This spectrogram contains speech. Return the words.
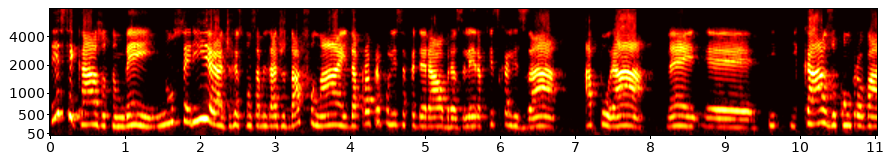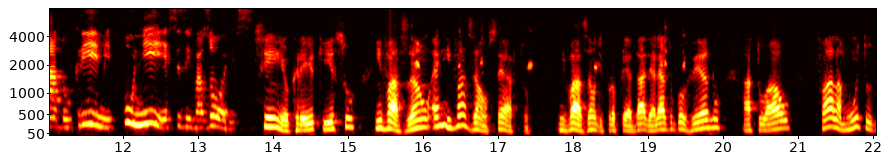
Nesse caso também, não seria de responsabilidade da FUNAI, da própria Polícia Federal brasileira fiscalizar, apurar, né, é, e, e, caso comprovado o crime, punir esses invasores? Sim, eu creio que isso, invasão é invasão, certo? Invasão de propriedade. Aliás, o governo atual fala muito,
